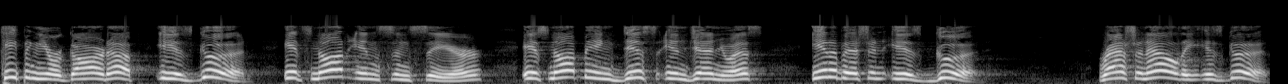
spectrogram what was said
Keeping your guard up is good. It's not insincere. It's not being disingenuous. Inhibition is good. Rationality is good.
